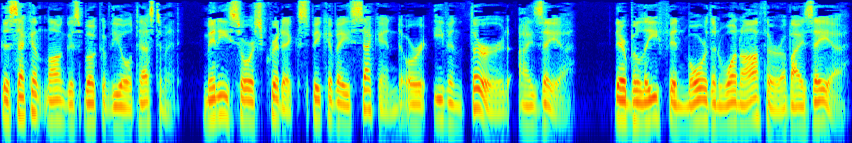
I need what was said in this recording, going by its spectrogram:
the second longest book of the Old Testament, many source critics speak of a second or even third Isaiah. Their belief in more than one author of Isaiah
